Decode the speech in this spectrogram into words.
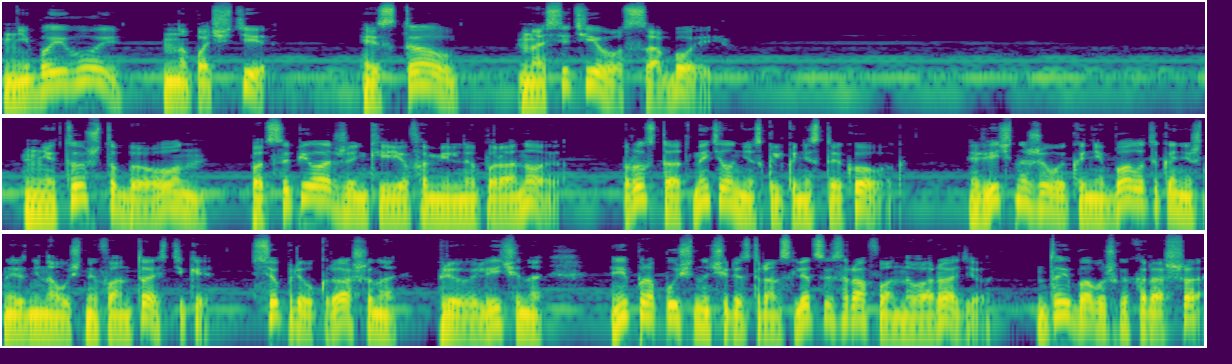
Не боевой, но почти. И стал носить его с собой. Не то чтобы он подцепил от Женьки ее фамильную паранойю, просто отметил несколько нестыковок. Вечно живой каннибал – это, конечно, из ненаучной фантастики. Все приукрашено, преувеличено и пропущено через трансляции сарафанного радио. Да и бабушка хороша,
